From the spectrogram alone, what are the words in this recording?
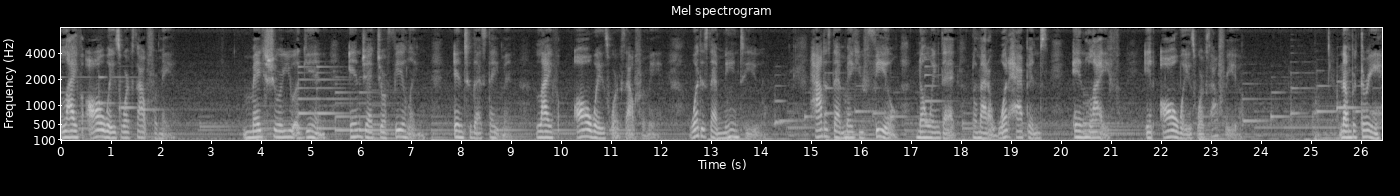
life always works out for me make sure you again inject your feeling into that statement. Life always works out for me. What does that mean to you? How does that make you feel knowing that no matter what happens in life, it always works out for you? Number three,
